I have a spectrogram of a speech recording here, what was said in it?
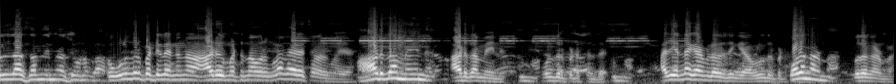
எல்லா சந்தையுமே சொல்லலாம் உளுந்தூர்பேட்டையில என்னென்ன ஆடு மட்டும்தான் வருங்களா வேற ஏதாச்சும் வருங்களா ஆடு தான் மெயின் ஆடு தான் மெயின் உளுந்தூர்பேட்டை சந்தை. அது என்ன கிழமையில வருதுங்க உளுந்தூர்பேட்டை? புதன்கிழமை. புதன்கிழமை.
